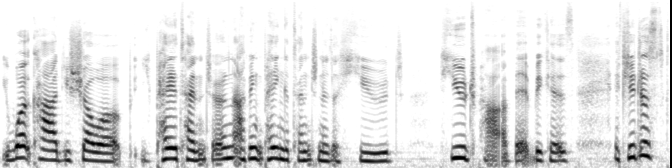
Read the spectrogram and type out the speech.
you work hard, you show up, you pay attention. I think paying attention is a huge, huge part of it because if you're just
